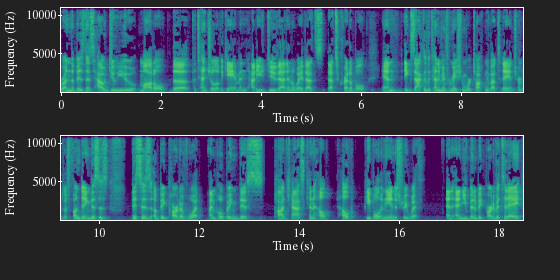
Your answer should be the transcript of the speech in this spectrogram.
run the business? How do you model the potential of a game, and how do you do that in a way that's that's credible? And exactly the kind of information we're talking about today in terms of funding. This is this is a big part of what I'm hoping this podcast can help help people in the industry with. And and you've been a big part of it today.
